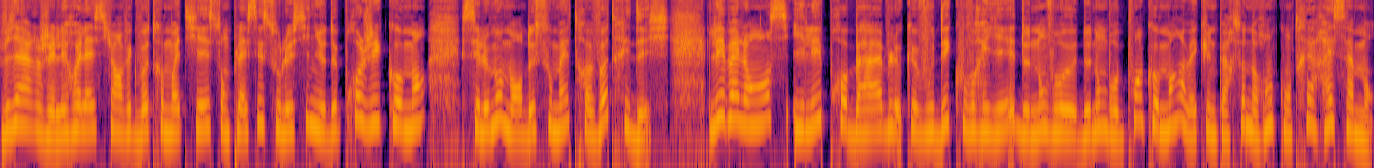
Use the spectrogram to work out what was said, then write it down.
Vierge, les relations avec votre moitié sont placées sous le signe de projet commun, c'est le moment de soumettre votre idée. Les balances, il est probable que vous découvriez de nombreux, de nombreux points communs avec une personne rencontrée récemment.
